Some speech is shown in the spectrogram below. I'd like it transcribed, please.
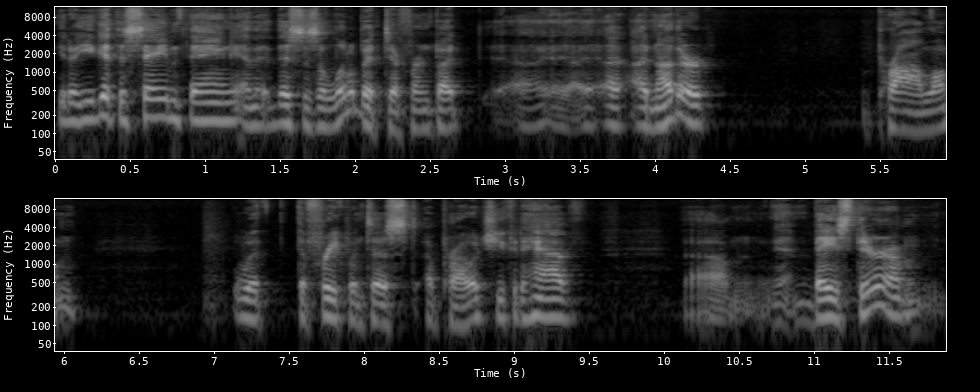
You know, you get the same thing, and this is a little bit different, but uh, another problem with the frequentist approach, you could have um, Bayes' theorem,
